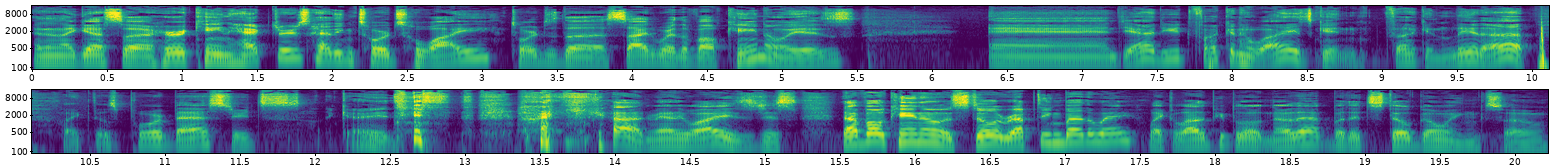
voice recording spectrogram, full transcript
And then i guess uh hurricane hector's heading towards hawaii towards the side where the volcano is. And yeah dude fucking hawaii's getting fucking lit up. Like those poor bastards Okay, my God, man, Hawaii is just that volcano is still erupting. By the way, like a lot of people don't know that, but it's still going. So,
